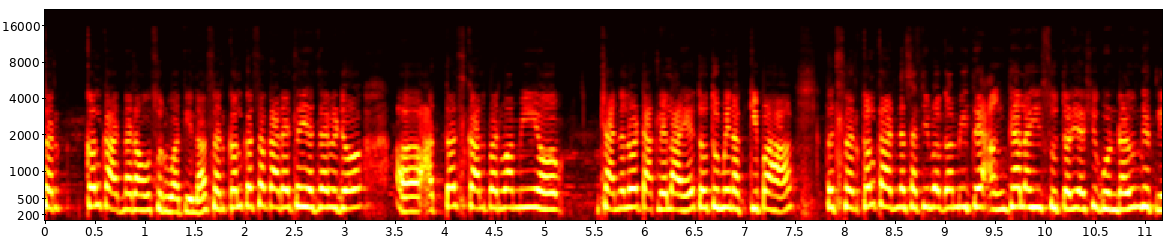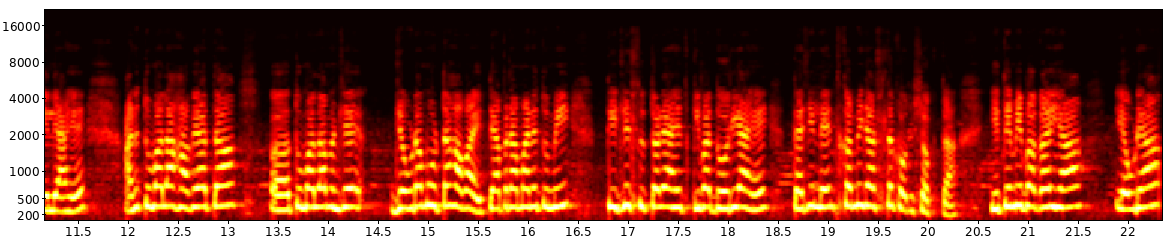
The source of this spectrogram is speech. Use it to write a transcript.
सर्कल काढणार आहोत सुरुवातीला. सर्कल कसं काढायचं ह्याचा व्हिडिओ आत्ताच काल परवा मी चॅनलवर टाकलेला आहे तो तुम्ही नक्की पहा. तर सर्कल काढण्यासाठी बघा मी ते अंगठ्याला ही सुतळी अशी गुंडाळून घेतलेली आहे. आणि तुम्हाला हवे आता तुम्हाला म्हणजे जेवढा मोठा हवा आहे त्याप्रमाणे तुम्ही ती जी सुतळे आहेत किंवा दोरी आहे त्याची लेंथ कमी जास्त करू शकता. इथे मी बघा ह्या एवढ्या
